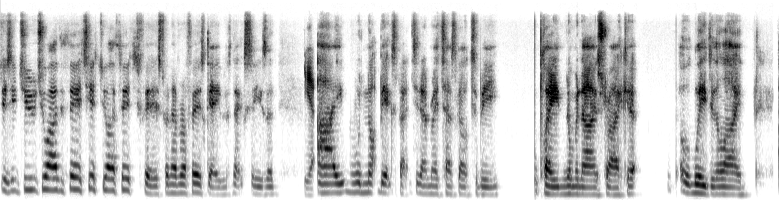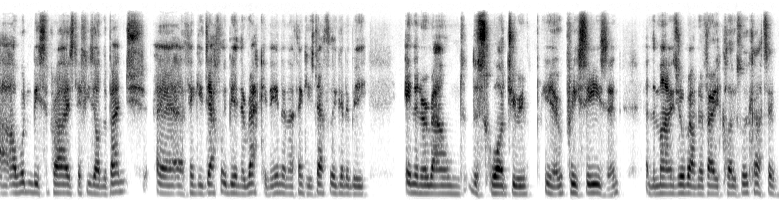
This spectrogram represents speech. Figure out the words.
is it Ju- July the 30th, July 31st, whenever our first game is next season. Yeah. I would not be expecting Emre Tezgel to be playing number nine striker, leading the line. I I wouldn't be surprised if he's on the bench. Uh, I think he'd definitely be in the reckoning, and I think he's definitely going to be in and around the squad during you know pre-season, and the manager will be having a very close look at him.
